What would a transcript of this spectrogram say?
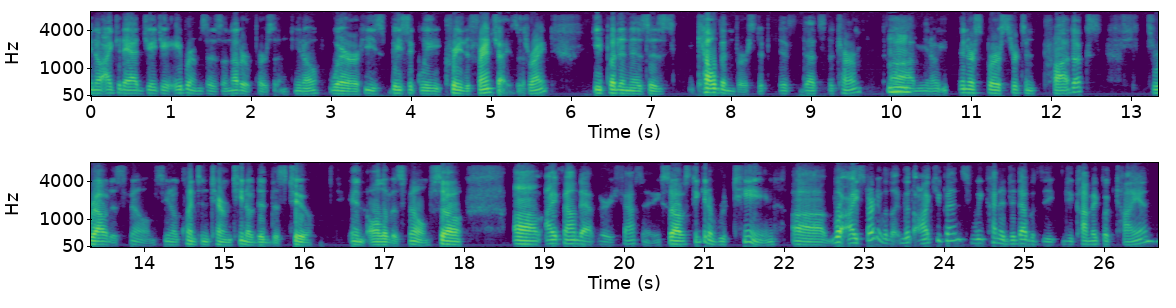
You know i could add jj abrams as another person you know where he's basically created franchises right? He put in his his kelvin verse if, if that's the term. Mm-hmm. um, you know intersperse certain products throughout his films. You know quentin tarantino did this too in all of his films. So uh, I found that very fascinating. So I was thinking of routine. Uh, well, I started with with occupants. We kind of did that with the, the comic book tie-in.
